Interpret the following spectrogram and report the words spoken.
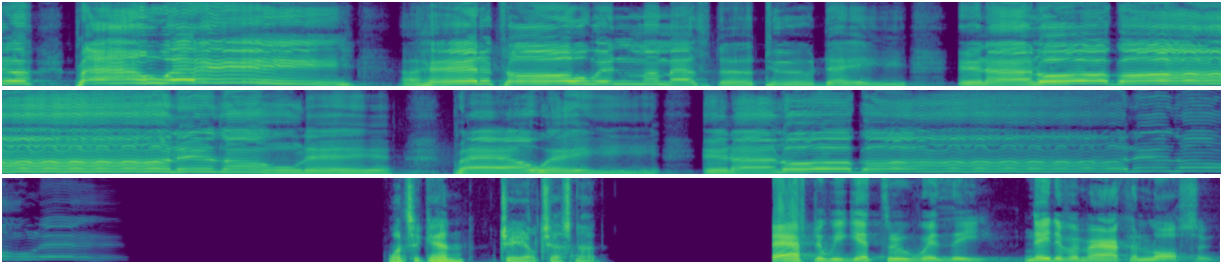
it's just a way. I had a talk with my master today. And I know God is only prayer way. And I know God is only. Once again, J.L. Chestnut. After we get through with the Native American lawsuit,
